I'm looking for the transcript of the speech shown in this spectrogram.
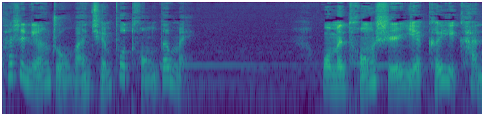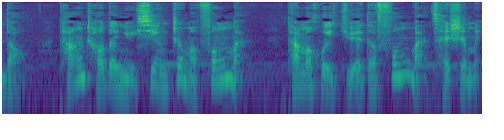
它是两种完全不同的美。我们同时也可以看到，唐朝的女性这么丰满，她们会觉得丰满才是美。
